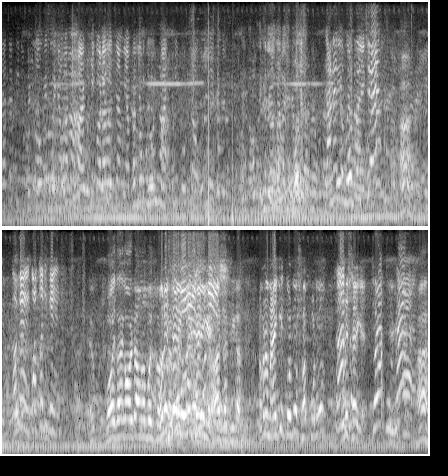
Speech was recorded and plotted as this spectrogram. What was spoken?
চাচা তৃণমূল কংগ্রেস থেকে আমাকে প্রার্থী করা হচ্ছে আমি আপনাদের ভোট পাইনি ভোটটা অবশ্যই দেবেন জানেন তো ভোট হচ্ছে কবে কত তারিখে কয় তারিখে ওইটা আমরা বলতে উনিশ তারিখে, উনিশ তারিখে। আচ্ছা ঠিক আছে আমরা মাইকিং করব সব করব। উনিশ তারিখে। জোড়া ফুল হ্যাঁ। হ্যাঁ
